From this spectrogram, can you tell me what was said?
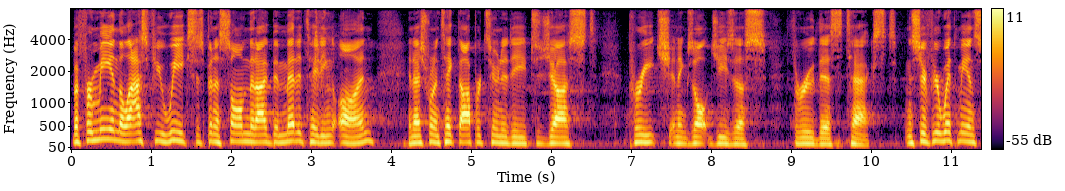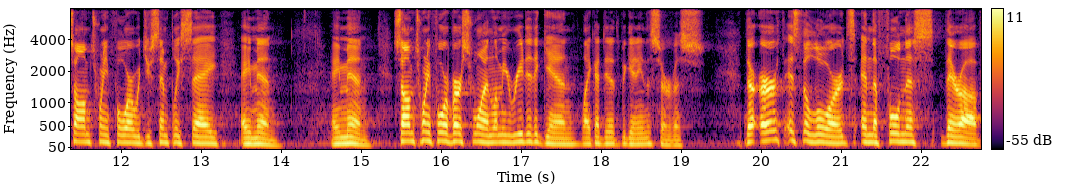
But for me, in the last few weeks, it's been a psalm that I've been meditating on, and I just want to take the opportunity to just preach and exalt Jesus through this text. And so, if you're with me in Psalm 24, would you simply say, Amen? Amen. Psalm 24, verse 1, let me read it again, like I did at the beginning of the service. The earth is the Lord's and the fullness thereof,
